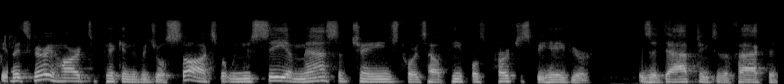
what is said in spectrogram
You know, it's very hard to pick individual stocks, but when you see a massive change towards how people's purchase behavior is adapting to the fact that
